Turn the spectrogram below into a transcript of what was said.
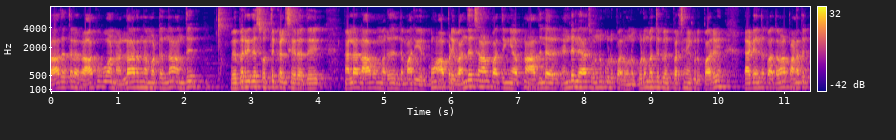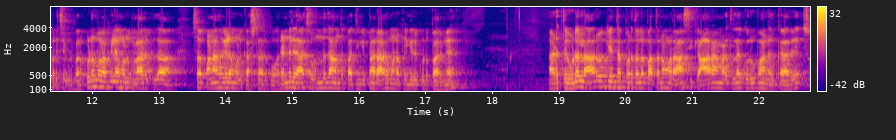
ஜாதத்தில் ராகுபவன் நல்லா இருந்தால் மட்டும்தான் வந்து விபரீத சொத்துக்கள் செய்கிறது நல்லா லாபம் வருது இந்த மாதிரி இருக்கும். அப்படி வந்துச்சுனாலும் பார்த்தீங்க அப்படின்னா அதில் ரெண்டு லேயாச்சும் ஒன்று கொடுப்பாரு. ஒன்று குடும்பத்துக்கு பிரச்சனை கொடுப்பாரு. இல்லாட்டி வந்து பார்த்தோம்னா பணத்துக்கு பிரச்சனை கொடுப்பாரு. குடும்ப வகையில் உங்களுக்கு நல்லா இருக்குதா? ஸோ பண வகையில் உங்களுக்கு கஷ்டம் இருக்கும். ரெண்டு லேயாச்சும் ஒன்று தான் வந்து பார்த்தீங்க அப்படின்னா ராகுமன் அப்படிங்கிறது கொடுப்பாருங்க. அடுத்து உடல் ஆரோக்கியத்தை பொறுத்தளவு பார்த்தோன்னா உங்கள் ராசிக்கு ஆறாம் இடத்துல குருபான் இருக்கார். ஸோ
